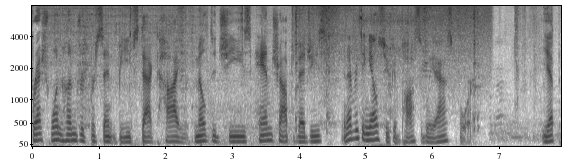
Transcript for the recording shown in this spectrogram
Fresh 100% beef stacked high with melted cheese, hand chopped veggies, and everything else you could possibly ask for. Yep,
